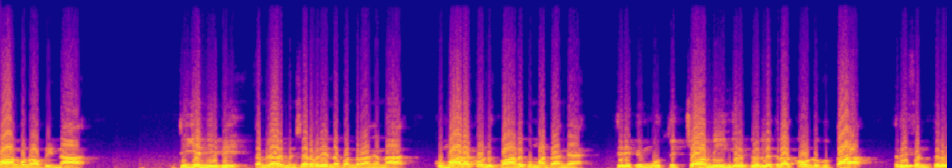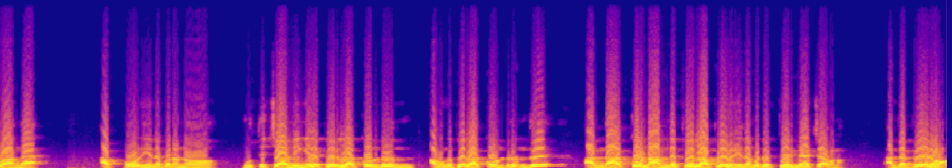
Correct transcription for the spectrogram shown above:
வாங்கணும் அப்படின்னா டிஎன்இபி தமிழ்நாடு மின்சார என்ன பண்றாங்கன்னா குமார் அக்கௌண்ட்டுக்கு பணம் அனுப்ப மாட்டாங்க. திருப்பி முத்துச்சாமிங்கிற பேர்ல இருக்கிற அக்கௌண்ட்டுக்கு தான் ரீஃபண்ட் தருவாங்க. அப்போ என்ன பண்ணணும்? முத்துச்சாமிங்கிற பேர்ல அக்கௌண்ட் அவங்க பேர்ல அக்கௌண்ட் இருந்து அந்த அக்கௌண்ட் அந்த பேர்ல அப்ளை பண்ணி மட்டும் பேர் மேட்ச் ஆகணும். அந்த பேரும்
